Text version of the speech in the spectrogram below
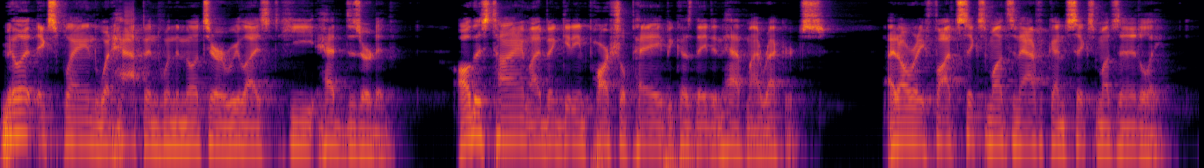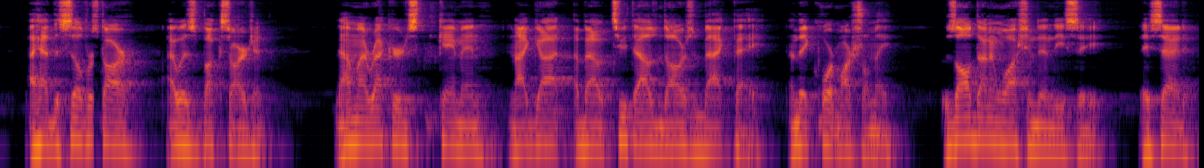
Millett explained what happened when the military realized he had deserted. All this time, I'd been getting partial pay because they didn't have my records. I'd already fought six months in Africa and six months in Italy. I had the Silver Star. I was Buck Sergeant. Now my records came in, and I got about $2,000 in back pay, and they court martialed me. It was all done in Washington, D.C. They said,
